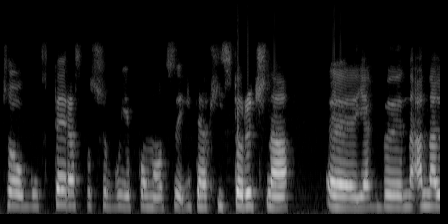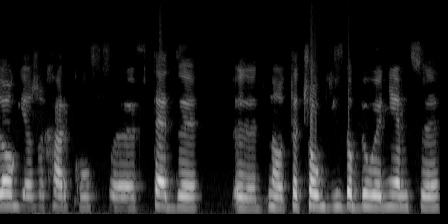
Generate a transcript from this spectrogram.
czołgów, teraz potrzebuje pomocy i ta historyczna e, jakby analogia, że Charków e, wtedy no, te czołgi zdobyły Niemcy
